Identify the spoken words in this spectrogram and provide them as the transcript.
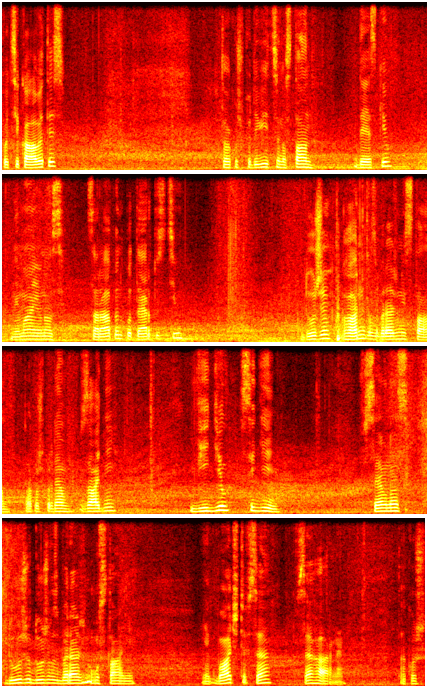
поцікавитись. Також подивіться на стан дисків. Немає у нас царапин, потертостів. Дуже гарний та збережений стан. Також прийдемо в задній відділ сидінь. Все у нас дуже-дуже в збереженому стані. Як бачите, все, все гарне. Також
